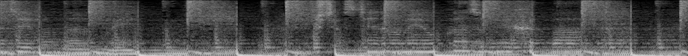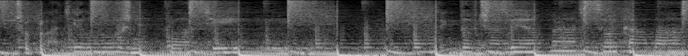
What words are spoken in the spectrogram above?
Medzi vlnami Šťastie nám mi ukazuje chrbát Čo platilo už neplatí. Ten, kto včas vie obrátiť svoj kabát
